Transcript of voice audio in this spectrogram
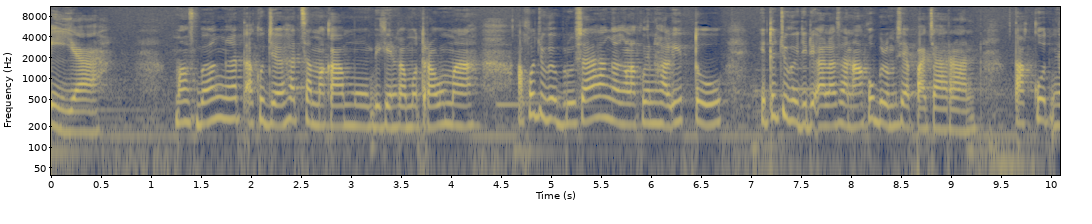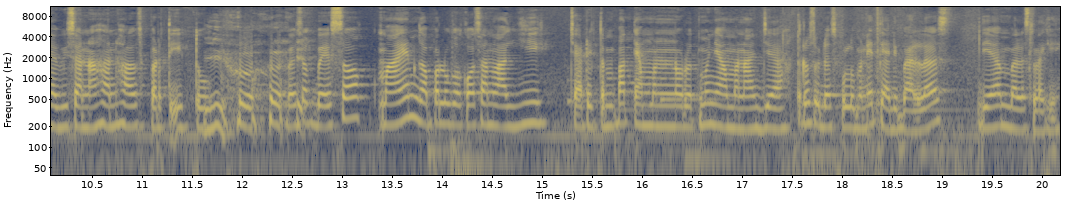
Iya. Maaf banget, aku jahat sama kamu, bikin kamu trauma. Aku juga berusaha nggak ngelakuin hal itu. Itu juga jadi alasan aku belum siap pacaran. Takut nggak bisa nahan hal seperti itu. Iya. Besok-besok main nggak perlu ke kosan lagi. Cari tempat yang menurutmu nyaman aja. Terus udah 10 menit gak dibales, dia balas lagi.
